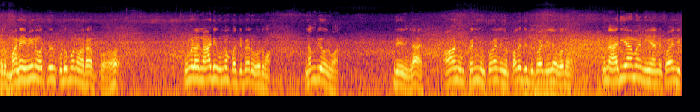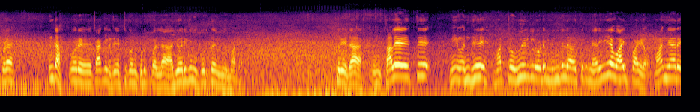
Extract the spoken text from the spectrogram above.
ஒரு மனைவின்னு ஒருத்தர் குடும்பம்னு வரப்போ உங்களை நாடி இன்னும் பத்து பேர் வருவான். நம்பி வருவான். புரியுதுங்களா? ஆணும் பெண்ணும் குழந்தைங்களும் பக்கத்து வீட்டு குழந்தைங்கள வரும். உன்னை அறியாமல் நீ அந்த குழந்தை கூட இந்தா ஒரு சாக்லேட் எடுத்துக்கொண்டு கொடுப்பல்ல. அது வரைக்கும் நீ கொடுத்தறிக்க மாட்டேன். புரியுதா? உன் தலையெழுத்து நீ வந்து மற்ற உயிர்களோடு மிங்கில் ஆகிறதுக்கு நிறைய வாய்ப்பாயிடும். மாமியார்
